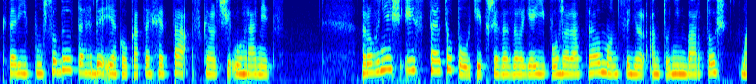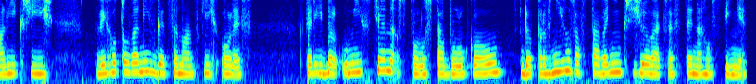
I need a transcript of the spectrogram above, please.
který působil tehdy jako katecheta v Kelči u hranic. Rovněž i z této pouti přivezl její pořadatel monsignor Antonín Bartoš malý kříž, vyhotovený z gecemanských oliv – který byl umístěn spolu s tabulkou do prvního zastavení křížové cesty na Hostýně.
